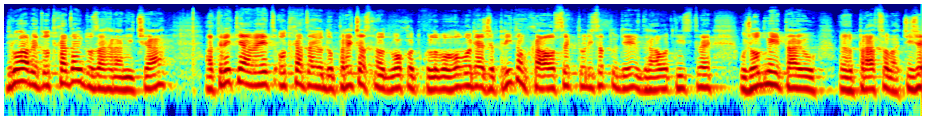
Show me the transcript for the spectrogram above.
Druhá vec, odchádzajú do zahraničia. A tretia vec, odchádzajú do predčasného dôchodku, lebo hovoria, že pri tom chaose, ktorý sa tu deje v zdravotníctve, už odmietajú e, pracovať. Čiže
